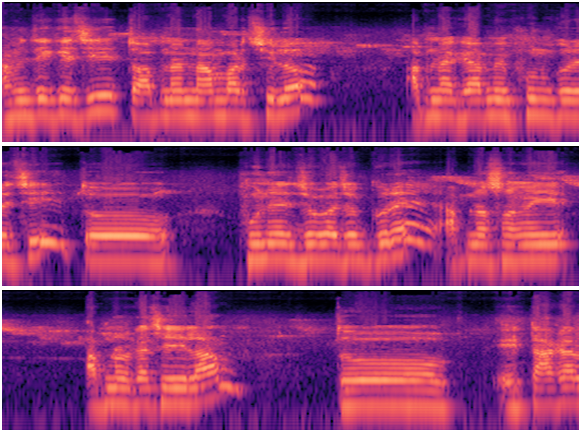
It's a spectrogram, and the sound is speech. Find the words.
আমি দেখেছি তো আপনার নাম্বার ছিল। আপনাকে আমি ফোন করেছি তো ফোনে যোগাযোগ করে আপনার সঙ্গে আপনার কাছে এলাম। তো এই টাকার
